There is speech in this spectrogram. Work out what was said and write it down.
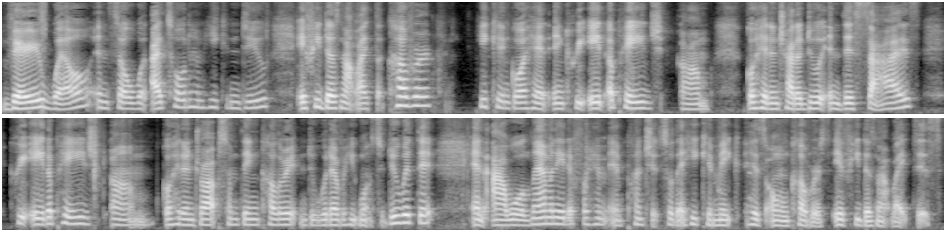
very well. And so what I told him he can do, if he does not like the cover, he can go ahead and create a page. Um, go ahead and try to do it in this size. Create a page. Um, go ahead and drop something, color it, and do whatever he wants to do with it. And I will laminate it for him and punch it so that he can make his own covers if he does not like this.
